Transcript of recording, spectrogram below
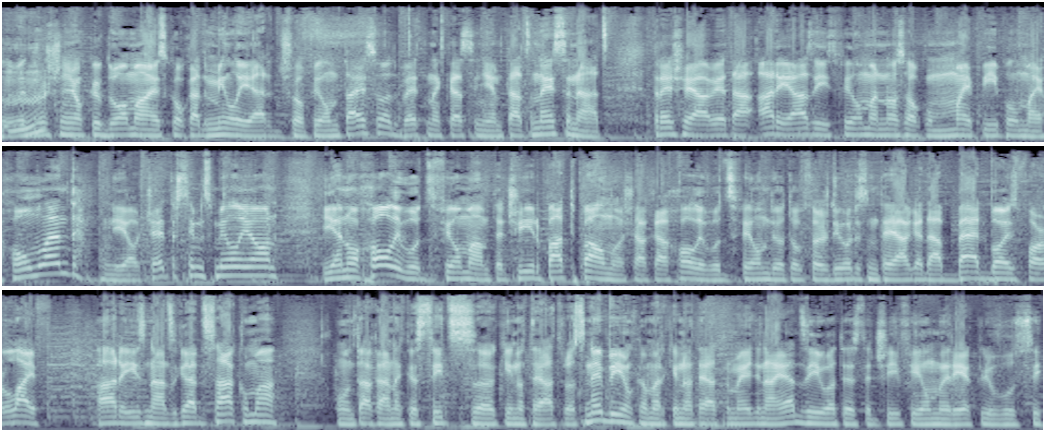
Mm. -hmm. Droši vien jau ka domāju, kaut kādu miljardu šo filmu taisot, bet nekas viņiem tāds nesanāca. Trešajā vietā arī Azijas filma ar nosaukumu My People, My Homeland. Jau 400 miljoni. Ja no Hollywoodas filmām, tad šī ir pati pelnošākā Hollywoodas filma 2020. gadā Bad Boys for Life. Arī iznāca gada sākumā. Un tā kā nekas cits uh, kinoteātros nebija, un kamēr kinoteātris mēģināja atdzīvoties, tad šī filma ir iekļuvusi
